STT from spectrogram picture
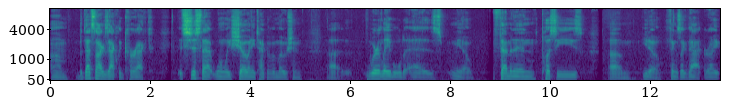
Um, but that's not exactly correct it's just that when we show any type of emotion, uh, we're labeled as you know feminine pussies, um, you know things like that, right?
